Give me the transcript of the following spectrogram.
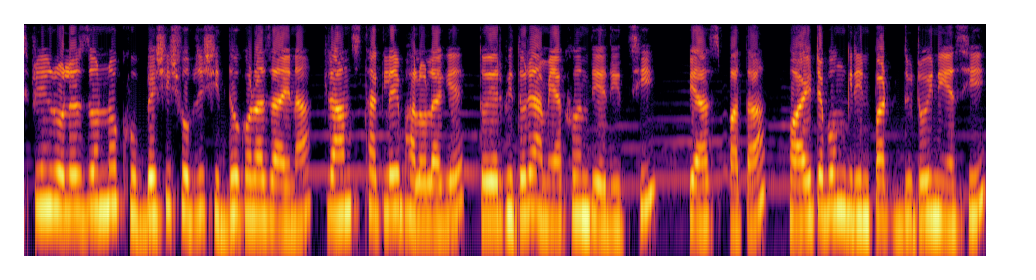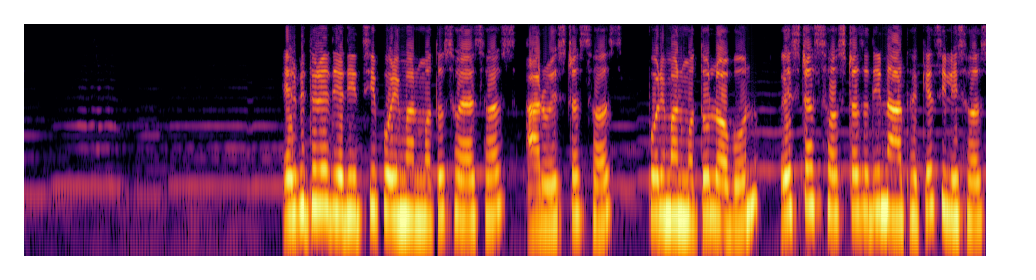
স্প্রিং রোলের জন্য খুব বেশি সবজি সিদ্ধ করা যায় না। ক্রাঞ্চ থাকলেই ভালো লাগে। তো এর ভিতরে আমি এখন দিয়ে দিচ্ছি পেঁয়াজ পাতা, হোয়াইট এবং গ্রিন পাট দুটোই নিয়েছি। এর ভিতরে দিয়ে দিচ্ছি পরিমাণ মতো সয়া সস আর ওয়েস্টার সস পরিমাণ মতো লবণ। ওয়েস্টার সসটা যদি না থাকে chili sauce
